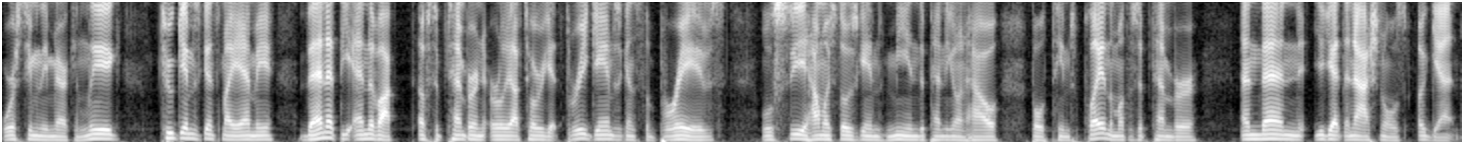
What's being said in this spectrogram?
worst team in the American League. Two games against Miami. Then at the end of of September and early October, you get three games against the Braves. We'll see how much those games mean depending on how both teams play in the month of September. And then you get the Nationals again.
